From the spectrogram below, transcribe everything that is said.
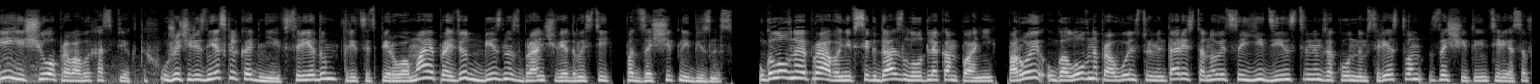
И еще о правовых аспектах. Уже через несколько дней, в среду, 31 мая, пройдет бизнес-бранч ведомостей «Подзащитный бизнес». Уголовное право не всегда зло для компаний. Порой уголовно-правовой инструментарий становится единственным законным средством защиты интересов.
